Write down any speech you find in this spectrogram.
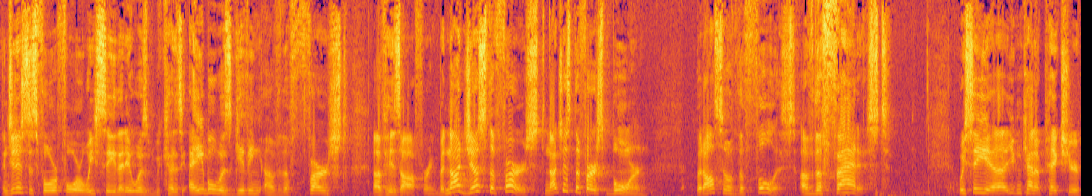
In Genesis 4 4, we see that it was because Abel was giving of the first of his offering. But not just the first, not just the firstborn, but also of the fullest, of the fattest. We see, uh, you can kind of picture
